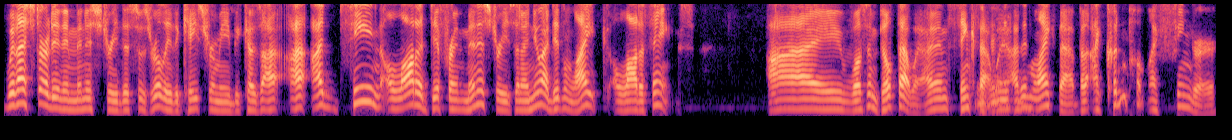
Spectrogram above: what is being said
When I started in ministry, this was really the case for me because I, I I'd seen a lot of different ministries and I knew I didn't like a lot of things. I wasn't built that way. I didn't think that way. Mhm. I didn't like that, but I couldn't put my finger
